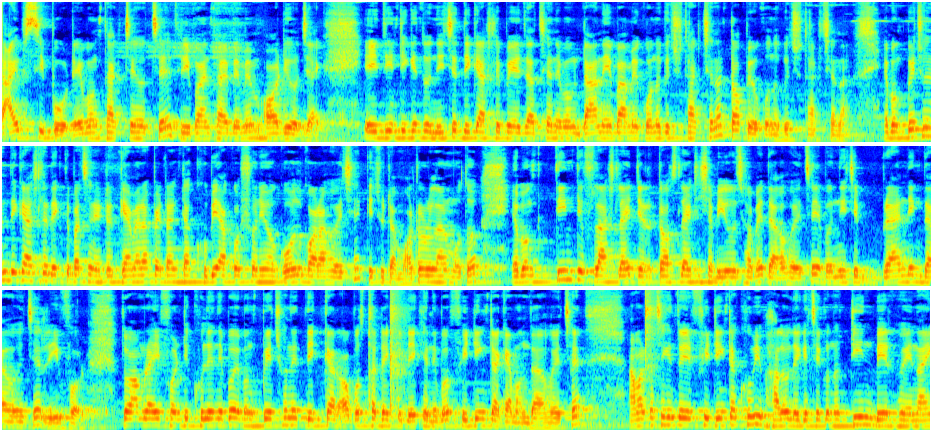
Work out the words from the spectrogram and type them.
টাইপ সি পোর্ট এবং থাকছে হচ্ছে three point five M M audio jack এই তিনটি কিন্তু নিচের দিকে আসলে পেয়ে যাচ্ছেন এবং ডানে বামে কোনো কিছু থাকছে না, টপেও কোনো কিছু থাকছে না। এবং পেছনের দিকে আসলে দেখতে পাচ্ছেন এটার ক্যামেরা প্যাটার্নটা খুবই আকর্ষণীয়, গোল করা হয়েছে কিছুটা মটোরোলার মতো এবং তিনটি ফ্ল্যাশ লাইট যেটা টর্চ লাইট হিসাবে ইউজ হবে দেওয়া হয়েছে এবং নিচে ব্র্যান্ডিং দেওয়া হয়েছে রিভোর তো আমরা এই ফোনটি খুলে নেব এবং পেছনের দিককার অবস্থাটা একটু দেখে নেব ফিটিংটা কেমন দেওয়া হয়েছে। আমার কাছে কিন্তু এর ফিটিংটা খুবই ভালো লেগেছে, কোনো টিন বের হয়ে নাই,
